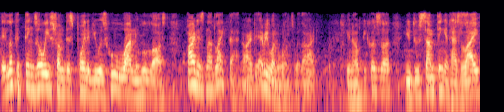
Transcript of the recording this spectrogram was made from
they look at things always from this point of view as who won, who lost. Art is not like that. Art, everyone wins with art, you know, because uh, you do something, it has life,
